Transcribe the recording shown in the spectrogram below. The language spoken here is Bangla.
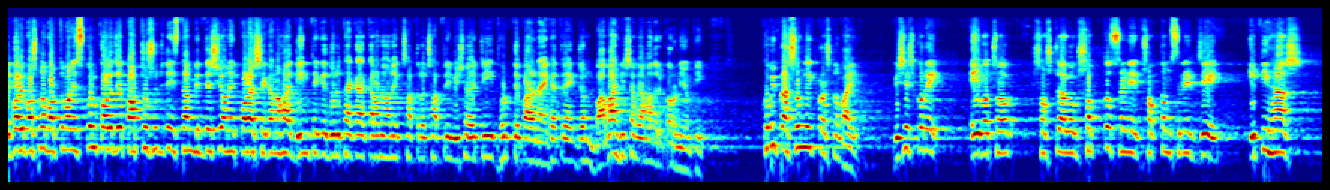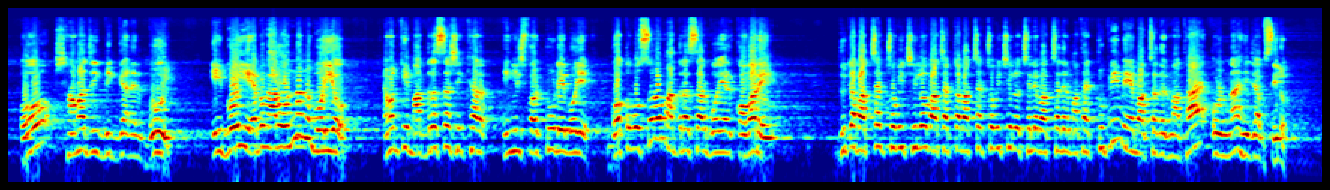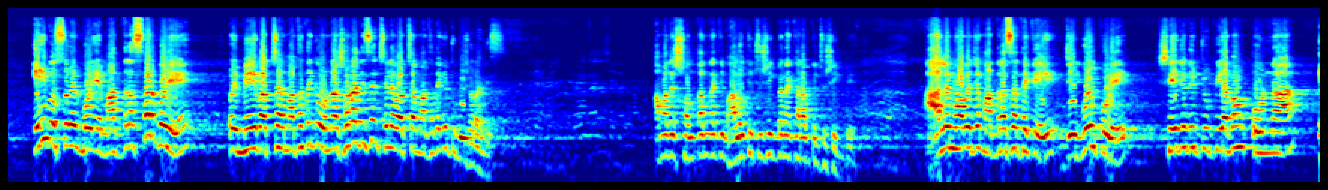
এরপরে প্রশ্ন, বর্তমানে স্কুল, কলেজে পাঠ্যসূচিতে ইসলাম বিদ্বেষী অনেক পড়া শেখানো হয়, দিন থেকে দূরে থাকার কারণে অনেক ছাত্র ছাত্রী বিষয়টি ধরতে পারে না। এক্ষেত্রে একজন বাবা হিসাবে আমাদের করণীয় কি? খুবই প্রাসঙ্গিক প্রশ্ন ভাই। বিশেষ করে এই বছর ষষ্ঠ এবং সপ্ত শ্রেণির, সপ্তম শ্রেণির যে ইতিহাস ও সামাজিক বিজ্ঞানের বই, এই বই এবং আরও অন্যান্য বইও, এমনকি মাদ্রাসা শিক্ষার ইংলিশ ফর টুডে বইয়ে গত বছরও মাদ্রাসার বইয়ের কভারে দুইটা বাচ্চার ছবি ছিল, বা চারটা বাচ্চার ছবি ছিল, ছেলে বাচ্চাদের মাথায় টুপি, মেয়ে বাচ্চাদের মাথায় ওড়না, হিজাব ছিল। এই বছরের বইয়ে, মাদ্রাসার বইয়ে ওই মেয়ে বাচ্চার মাথা থেকে ওড়না সরাই দিছে, ছেলে বাচ্চার মাথা থেকে টুপি সরাই দিছে। আমাদের সন্তানরা কি ভালো কিছু শিখবে না খারাপ কিছু শিখবে? আলেম হবে যে মাদ্রাসা থেকে যে বই পড়ে, সে যদি টুপি এবং ওড়না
